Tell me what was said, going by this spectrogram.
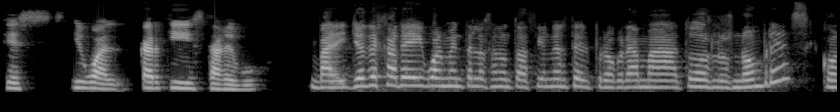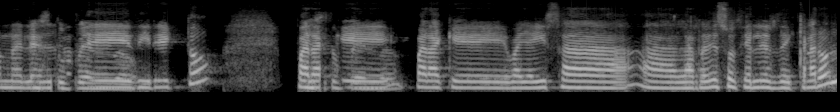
que es igual, Karki Stagebu. Vale, yo dejaré igualmente en las anotaciones del programa todos los nombres con el enlace directo para que, para que vayáis a, las redes sociales de Carol.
